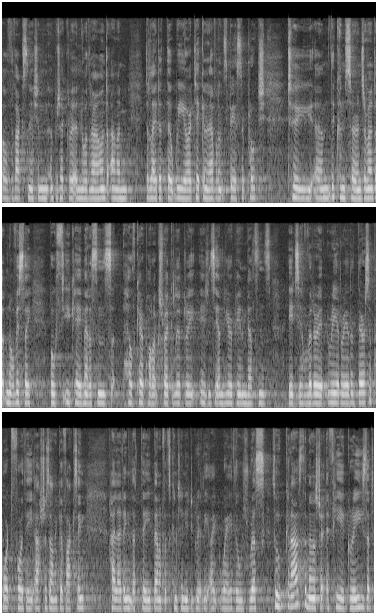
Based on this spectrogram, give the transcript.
of the vaccination in particular in Northern Ireland and I'm delighted that we are taking an evidence-based approach to um, the concerns around it. And obviously both UK Medicines Healthcare Products Regulatory Agency and European Medicines Agency have reiterated their support for the AstraZeneca vaccine highlighting that the benefits continue to greatly outweigh those risks. So can I ask the Minister if he agrees that,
